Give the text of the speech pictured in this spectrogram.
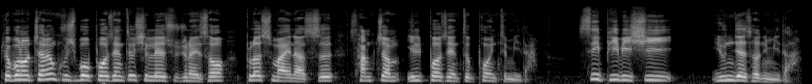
표본 오차는 95% 신뢰 수준에서 플러스 마이너스 3.1%포인트입니다. CPBC 윤재선입니다.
